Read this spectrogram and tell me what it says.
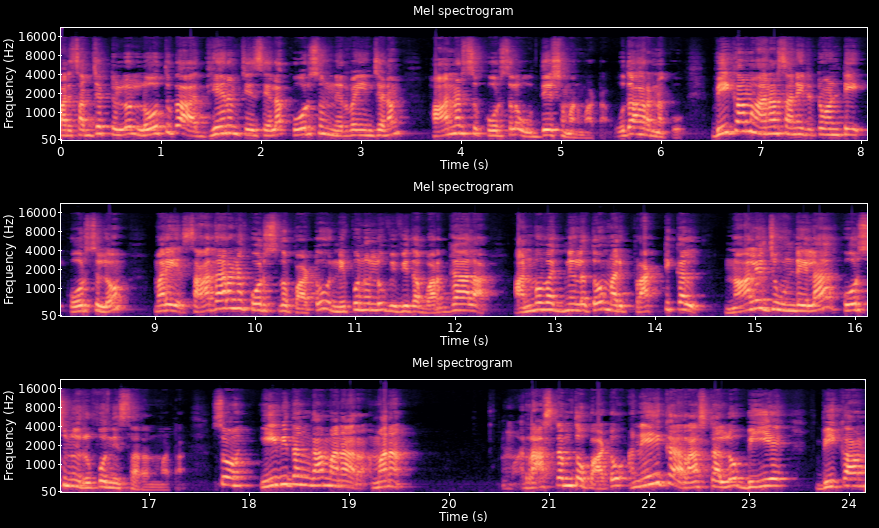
మరి సబ్జెక్టుల్లో లోతుగా అధ్యయనం చేసేలా కోర్సును నిర్వహించడం హానర్స్ కోర్సుల ఉద్దేశం అనమాట ఉదాహరణకు బీకామ్ హానర్స్ అనేటటువంటి కోర్సులో మరి సాధారణ కోర్సుతో పాటు నిపుణులు వివిధ వర్గాల అనుభవజ్ఞులతో మరి ప్రాక్టికల్ నాలెడ్జ్ ఉండేలా కోర్సును రూపొందిస్తారనమాట సో ఈ విధంగా మన మన రాష్ట్రంతో పాటు అనేక రాష్ట్రాల్లో బిఏ బీకామ్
